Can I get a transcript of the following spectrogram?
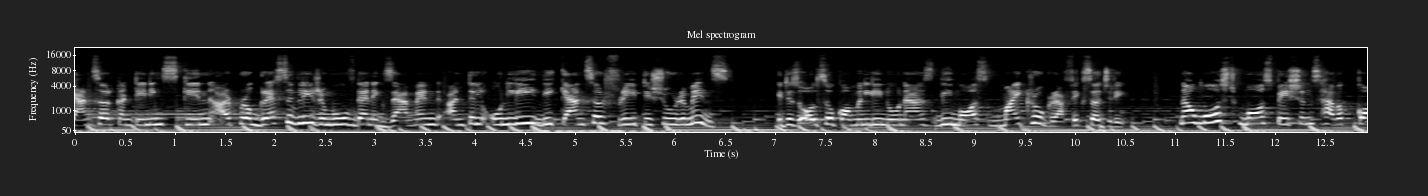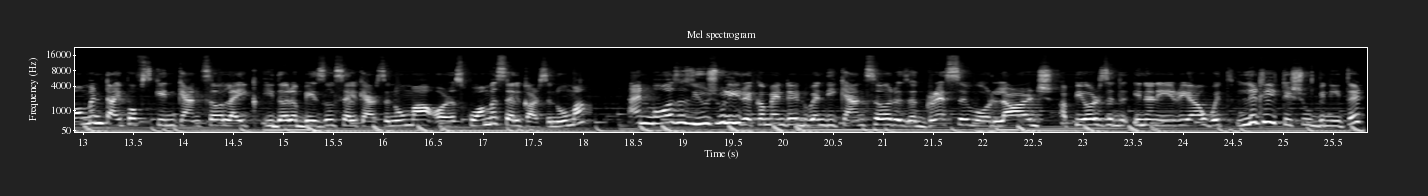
cancer containing skin are progressively removed and examined until only the cancer free tissue remains. It is also commonly known as the Mohs micrographic surgery. Now, most Mohs patients have a common type of skin cancer like either a basal cell carcinoma or a squamous cell carcinoma. And Mohs is usually recommended when the cancer is aggressive or large, appears in, in an area with little tissue beneath it,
